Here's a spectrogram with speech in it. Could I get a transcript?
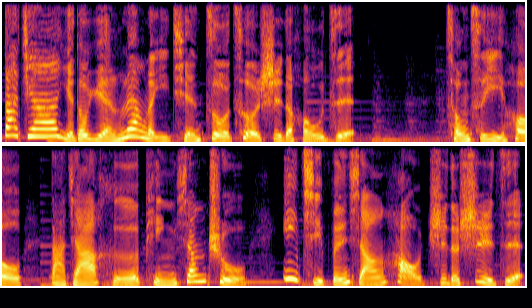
大家也都原谅了以前做错事的猴子。从此以后，大家和平相处。一起分享好吃的柿子，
